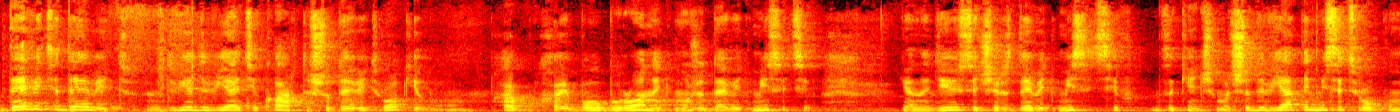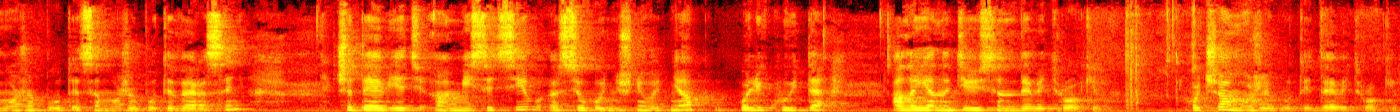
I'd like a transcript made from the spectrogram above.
9,9, дві дев'яті карти, що 9 років, хай, хай Бог боронить, може 9 місяців. Я надіюся, через 9 місяців закінчимо. Чи 9 місяць року може бути, це може бути вересень, чи 9 місяців сьогоднішнього дня полікуйте, але я надіюся на 9 років. Хоча може бути і 9 років.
